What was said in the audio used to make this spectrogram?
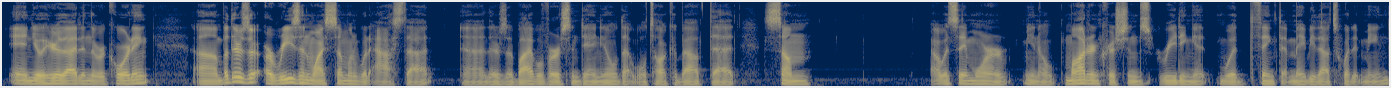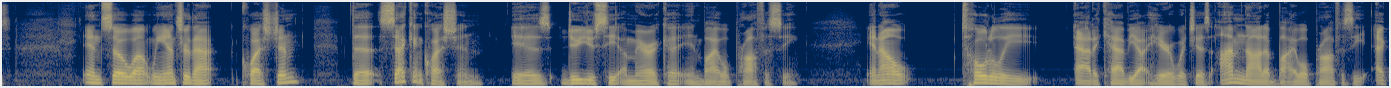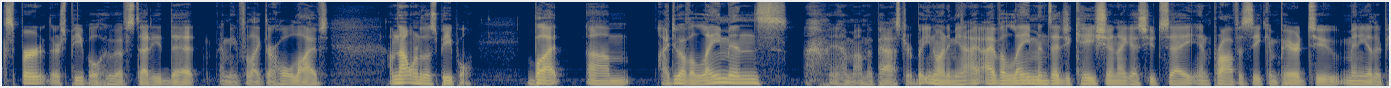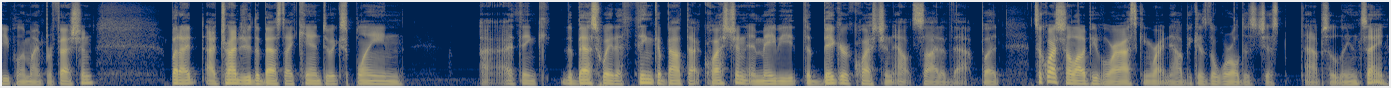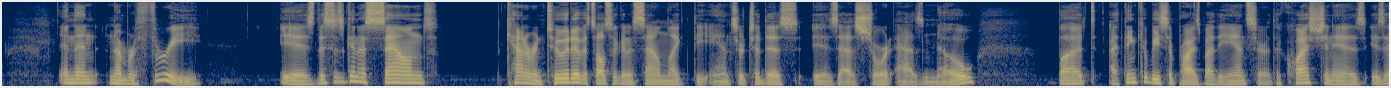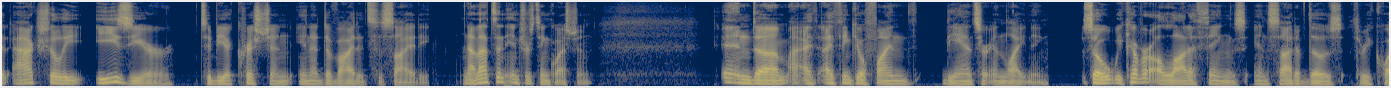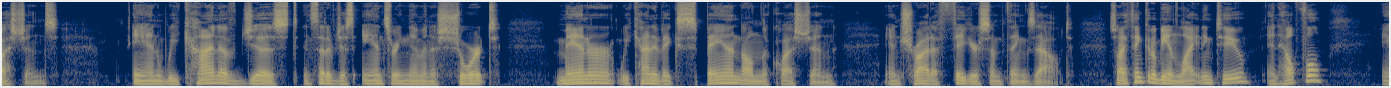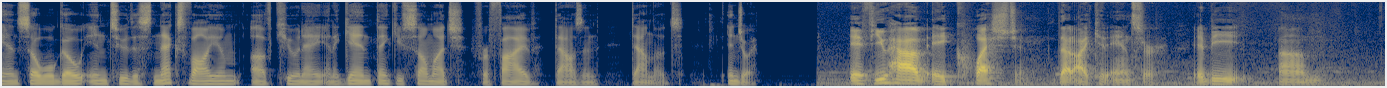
and you'll hear that in the recording. Um, but there's a, a, reason why someone would ask that. Uh, there's a Bible verse in Daniel that we'll talk about that some, I would say, more you know modern Christians reading it would think that maybe that's what it means. And so uh, we answer that question. The second question is, do you see America in Bible prophecy? And I'll totally add a caveat here, which is I'm not a Bible prophecy expert. There's people who have studied that, I mean, for like their whole lives. I'm not one of those people, but um, I do have a layman's. I'm, I'm, a pastor, but you know what I mean. I, I, have a layman's education, I guess you'd say, in prophecy compared to many other people in my profession. But I, I try to do the best I can to explain. I think the best way to think about that question and maybe the bigger question outside of that. But it's a question a lot of people are asking right now because the world is just absolutely insane. And then number three is this is going to sound counterintuitive. It's also going to sound like the answer to this is as short as no. But I think you'll be surprised by the answer. The question is Is it actually easier to be a Christian in a divided society? Now, that's an interesting question. And um, I, I think you'll find the answer enlightening. So we cover a lot of things inside of those three questions. And we kind of just, instead of just answering them in a short manner, we kind of expand on the question and try to figure some things out. So I think it'll be enlightening to you and helpful. And so we'll go into this next volume of Q&A. And again, thank you so much for 5,000 downloads. Enjoy. If you have a question that I could answer, it'd be um,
